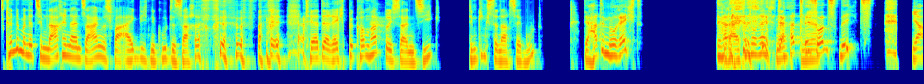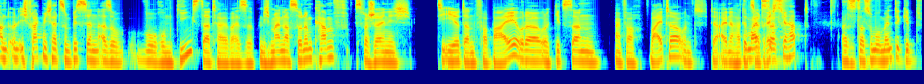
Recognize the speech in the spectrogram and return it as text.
Das könnte man jetzt im Nachhinein sagen, das war eigentlich eine gute Sache, weil der, der Recht bekommen hat durch seinen Sieg, dem ging es danach sehr gut. Der hatte nur Recht. Der hatte einfach nur Recht. Ne? Der hatte ja. sonst nichts. Ja, und, und ich frage mich halt so ein bisschen, also worum ging es da teilweise? Und ich meine, nach so einem Kampf ist wahrscheinlich die Ehe dann vorbei oder, oder geht es dann einfach weiter und der eine hat du jetzt halt recht dass, gehabt? Dass es da so Momente gibt,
